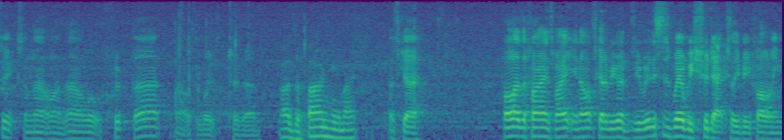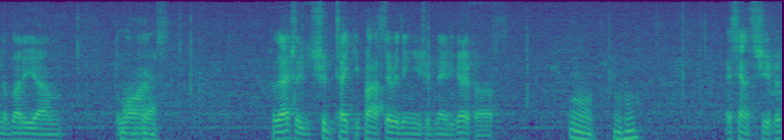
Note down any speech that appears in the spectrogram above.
six and that one. Oh, we'll equip that. Oh, it's loot. Too bad. Oh, there's a phone here, mate. Let's go. Follow the phones, mate. You know what's going to be good. This is where we should actually be following the bloody um, the Oh, yeah. lines. Because they actually should take you past everything you should need to go past. Mm. Mm-hmm. It sounds stupid.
